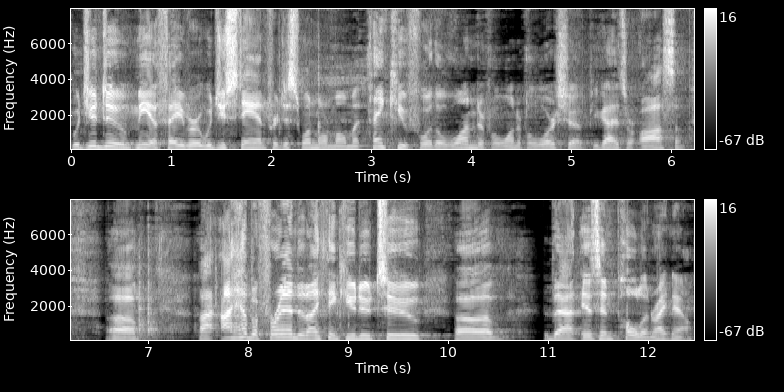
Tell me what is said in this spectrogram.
Would you do me a favor? Would you stand for just one more moment? Thank you for the wonderful, wonderful worship. You guys are awesome. Uh, I, I, have a friend, and I think you do too, uh, that is in Poland right now.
